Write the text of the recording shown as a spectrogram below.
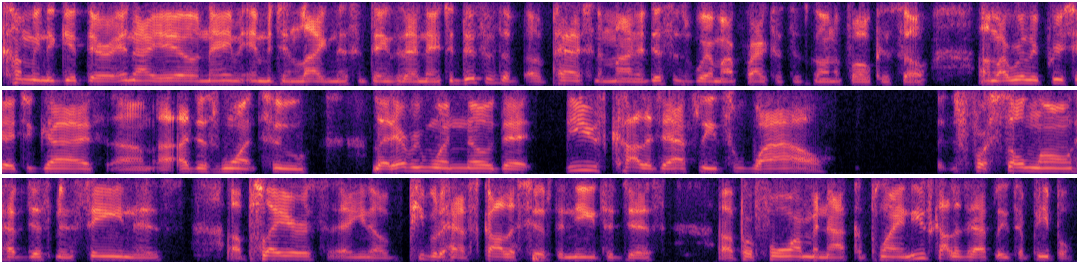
coming to get their NIL name, image, and likeness and things of that nature. This is a, a passion of mine, and this is where my practice is going to focus. So um, I really appreciate you guys. Um, I, I just want to let everyone know that these college athletes, while for so long have just been seen as uh, players, uh, you know, people that have scholarships that need to just uh, perform and not complain. These college athletes are people,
